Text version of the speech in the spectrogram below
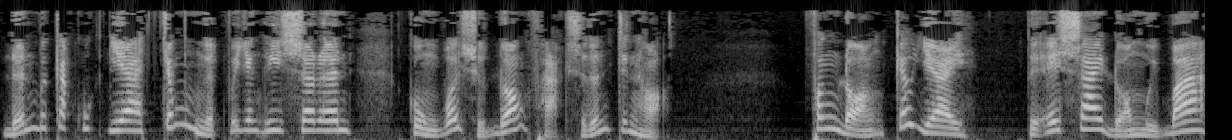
đến với các quốc gia chống nghịch với dân Israel cùng với sự đoán phạt sẽ đến trên họ. Phân đoạn kéo dài từ Ê-sai đoạn 13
